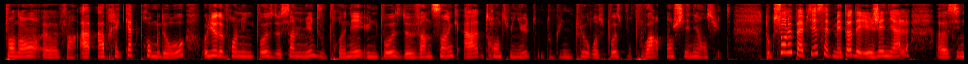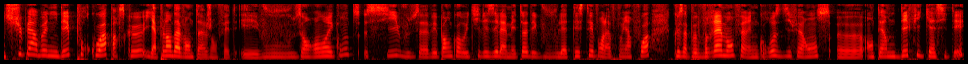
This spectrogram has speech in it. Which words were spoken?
pendant enfin après 4 Pomodoro au lieu de prendre une pause de 5 minutes, vous prenez une pause de 25 à 30 minutes, donc une plus grosse pause pour pouvoir enchaîner ensuite. Donc sur le papier, cette méthode, elle est géniale. Euh, c'est une super bonne idée. Pourquoi? Parce qu'il y a plein d'avantages en fait. Et vous vous en rendrez compte si vous n'avez pas encore utilisé la méthode et que vous la tester pour la première fois, que ça peut vraiment faire une grosse différence euh, en termes d'efficacité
